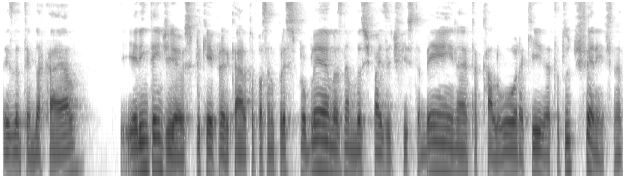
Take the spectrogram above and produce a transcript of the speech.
desde o tempo da e ele entendia, eu expliquei para ele, cara, tô passando por esses problemas, né, mudança de país é difícil também, né, tá calor aqui, né, tá tudo diferente, né,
